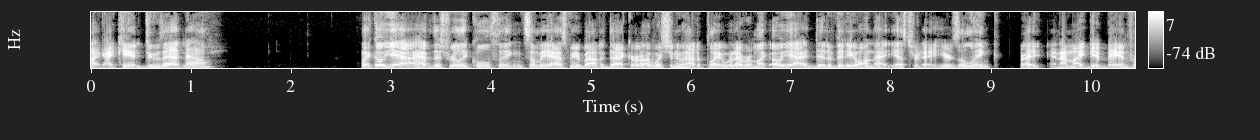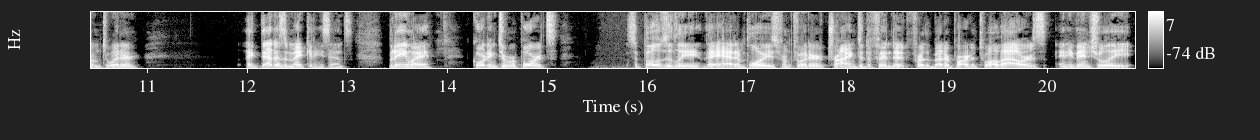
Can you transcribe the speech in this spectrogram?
Like, I can't do that now. Like, oh yeah, I have this really cool thing. Somebody asked me about a deck, or I wish I knew how to play whatever. I'm like, oh yeah, I did a video on that yesterday. Here's a link, right? And I might get banned from Twitter. Like that doesn't make any sense. But anyway, according to reports, supposedly they had employees from Twitter trying to defend it for the better part of 12 hours, and eventually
